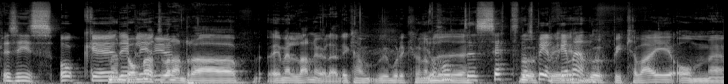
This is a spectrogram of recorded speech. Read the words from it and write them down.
Precis. Och eh, Men det de blir möter ju... varandra emellan nu eller? Det kan, vi borde kunna Jag har bli... inte sett Gå något upp, i, spelschema gå än. upp i kavaj om, eh,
